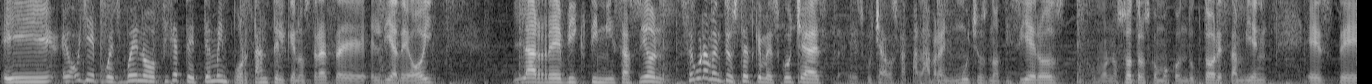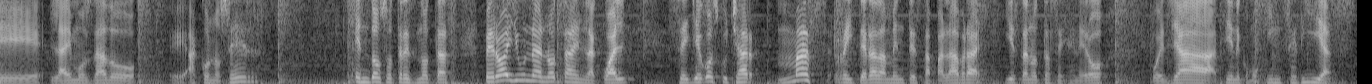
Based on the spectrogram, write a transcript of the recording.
Y, eh, oye, pues bueno, fíjate, tema importante el que nos trae eh, el día de hoy la revictimización. Seguramente usted que me escucha ha escuchado esta palabra en muchos noticieros, como nosotros como conductores también este, la hemos dado eh, a conocer en dos o tres notas, pero hay una nota en la cual se llegó a escuchar más reiteradamente esta palabra y esta nota se generó pues ya tiene como 15 días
